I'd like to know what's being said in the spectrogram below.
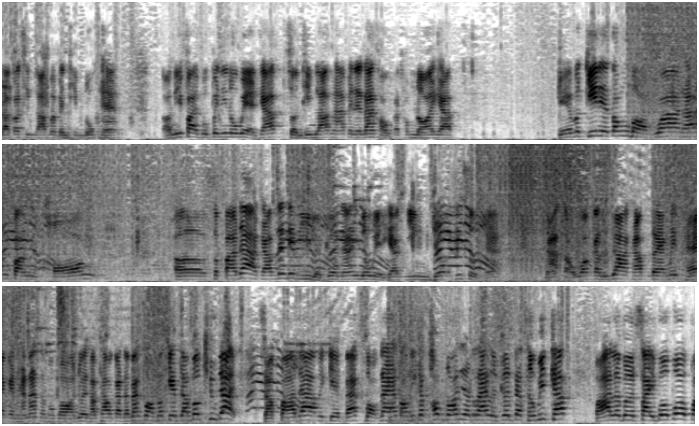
แล้วก็ทีมรับมาเป็นทีมรุกฮะ ตอนนี้ฝ่ายบุกเป็นอินโนเวทครับ ส่วนทีมรับฮะเป็นในด้านของกระท่อมน้อยครับ เกมเมื่อกี้เนี่ยต้องบอกว่าทางฝั่งของ เอ่อสปาร์ด้าครับเล่นได้ดีเหลือเกินนะอินโนเวทครับยิงเยอะที่สุดฮะนะแต่ว่าการูด้าครับแรงไม่แพ้กันฮะน่าจะพอๆด้วยครับเท่ากันแต่แบ็กบอลมาเก็บดับเบิลคิวได้สปาร์ด้าไปเก็บแบ็กบอกได้ตอนนี้กระท่อมน้อยเนี่ยแรงเหลือเกินแต่สวิตครับปาระเบิดใส่โบโบไป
